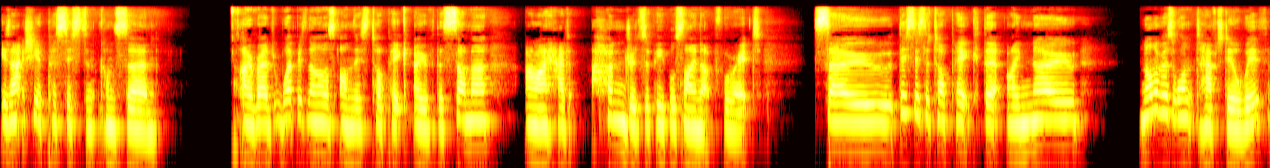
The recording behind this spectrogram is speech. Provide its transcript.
is actually a persistent concern. I read webinars on this topic over the summer and I had hundreds of people sign up for it. So, this is a topic that I know none of us want to have to deal with.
